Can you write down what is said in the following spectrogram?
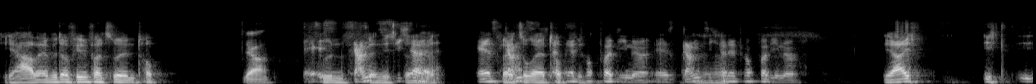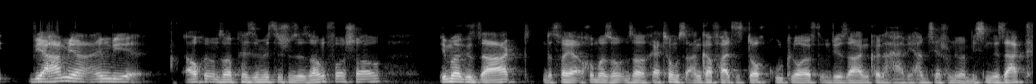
Ja, aber er wird auf jeden Fall zu den Top ja. 5, wenn nicht sicher, drei. Er ist Vielleicht ganz sogar sicher der Topverdiener. Er ist ganz ja. sicher der Topverdiener. Ja, ich, ich, wir haben ja irgendwie auch in unserer pessimistischen Saisonvorschau immer gesagt, und das war ja auch immer so unser Rettungsanker, falls es doch gut läuft und wir sagen können, ah, wir haben es ja schon immer ein bisschen gesagt,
